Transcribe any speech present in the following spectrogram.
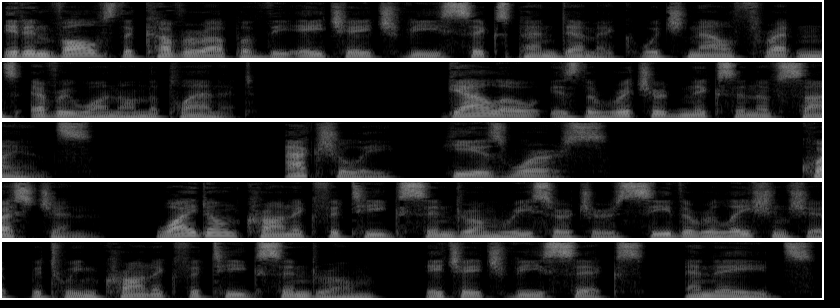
It involves the cover-up of the HHV6 pandemic which now threatens everyone on the planet. Gallo is the Richard Nixon of science. Actually, he is worse. Question. Why don't chronic fatigue syndrome researchers see the relationship between chronic fatigue syndrome, HHV6, and AIDS?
